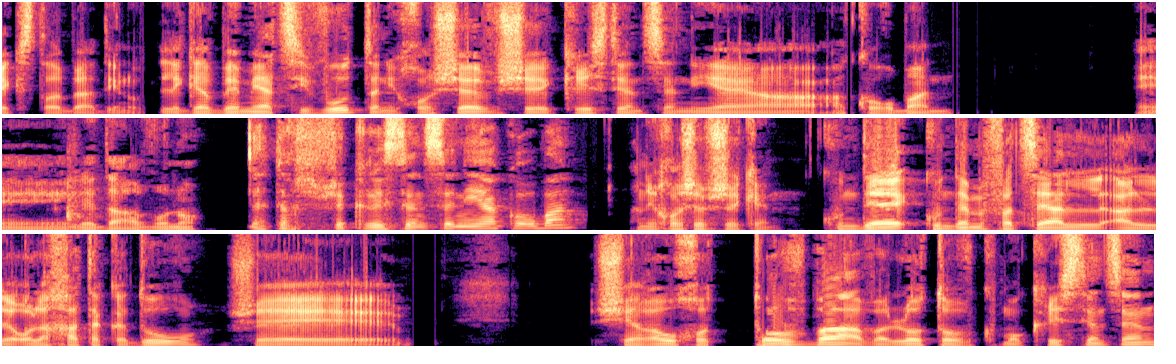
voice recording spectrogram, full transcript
אקסטרה בעדינות. לגבי מהציוות, אני חושב שקריסטיאנסן יהיה הקורבן, אה, לדאבונו. אתה חושב שקריסטנסן יהיה הקורבן? אני חושב שכן. קונדה, קונדה מפצה על, על הולכת הכדור, ש... שראוכו טוב בה, אבל לא טוב כמו קריסטיאנסן,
